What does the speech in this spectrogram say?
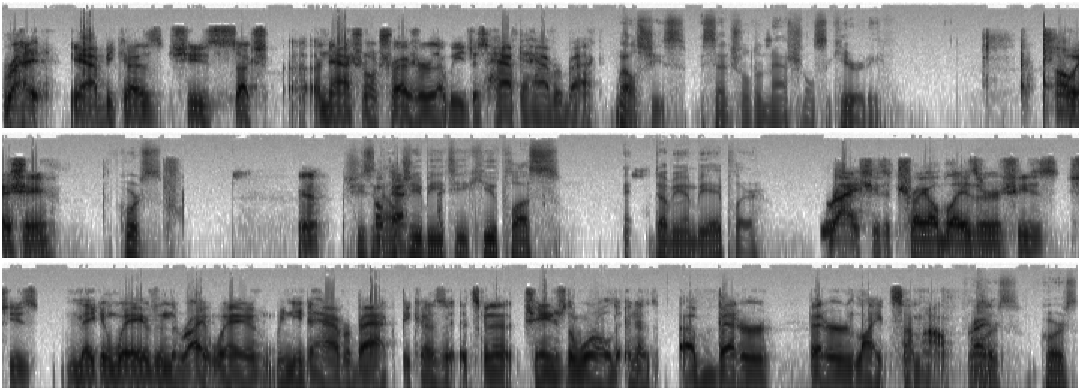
Right. Yeah, because she's such a national treasure that we just have to have her back. Well, she's essential to national security. Oh, is she? Of course. Yeah. She's an Okay. LGBTQ plus WNBA player. Right. She's a trailblazer. She's she's making waves in the right way. We need to have her back because it's going to change the world in a, a better better light somehow. Right. Of course, of course.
